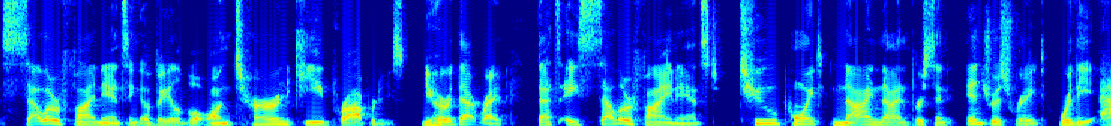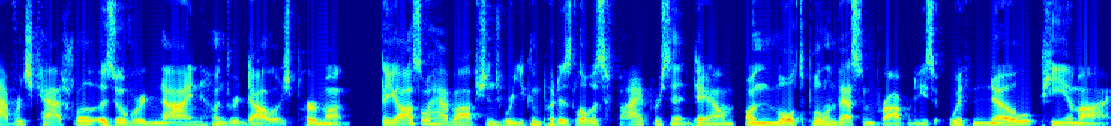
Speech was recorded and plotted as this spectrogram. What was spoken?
seller financing available on turnkey properties. You heard that right. That's a seller financed 2.99% interest rate where the average cash flow is over $900 per month. They also have options where you can put as low as 5% down on multiple investment properties with no PMI.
